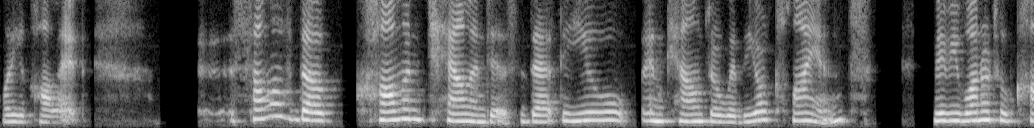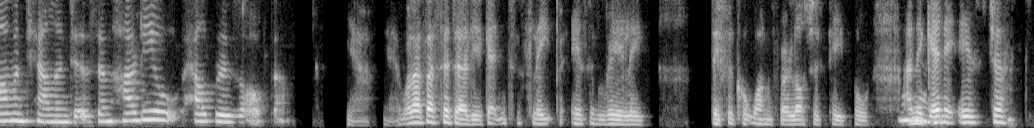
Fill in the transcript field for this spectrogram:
what do you call it? Some of the common challenges that you encounter with your clients maybe one or two common challenges and how do you help resolve them Yeah, yeah. Well, as I said earlier, getting to sleep is a really difficult one for a lot of people. Mm. And again, it is just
